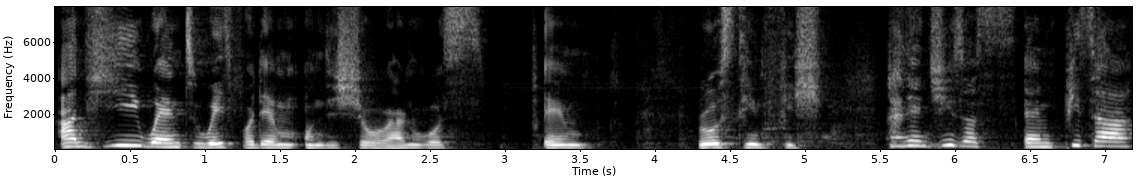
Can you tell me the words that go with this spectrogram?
And he went to wait for them on the shore and was um, roasting fish. And then Jesus and um, Peter,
